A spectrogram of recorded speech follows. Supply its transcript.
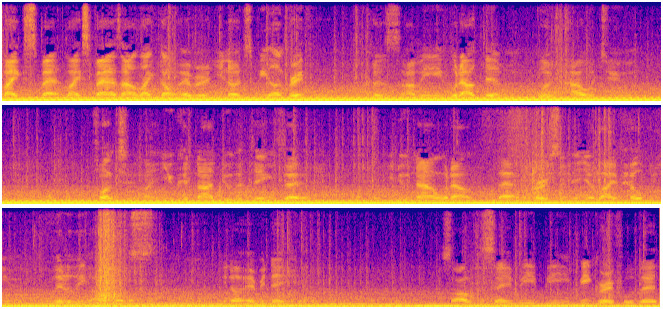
like spat like spaz out. Like don't ever you know just be ungrateful because I mean without them, what, how would you function? Like you could not do the things that you do now without that person in your life helping you literally almost you know every day. So I would just say be be be grateful that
